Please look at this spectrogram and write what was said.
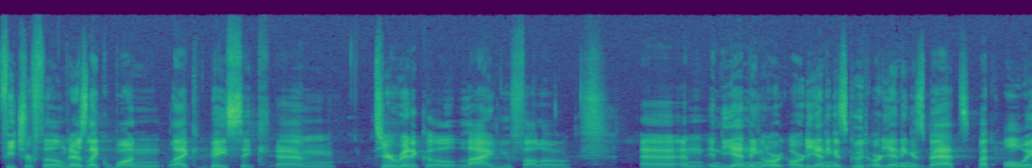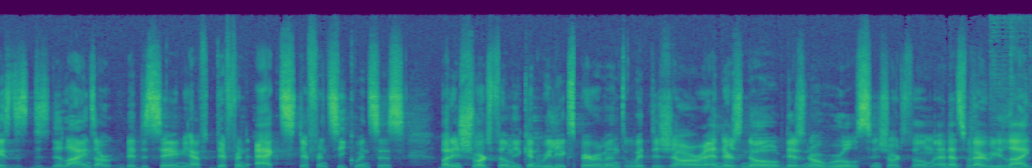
Feature film, there's like one like basic um, theoretical line you follow, uh, and in the ending, or, or the ending is good, or the ending is bad. But always the lines are a bit the same. You have different acts, different sequences. But in short film, you can really experiment with the genre, and there's no there's no rules in short film, and that's what I really like.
